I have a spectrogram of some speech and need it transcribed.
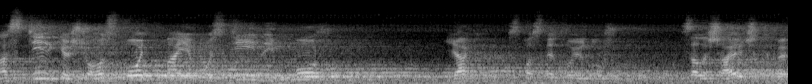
Настільки, що Господь має постійний пошук, як спасти твою душу, залишаючи тебе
